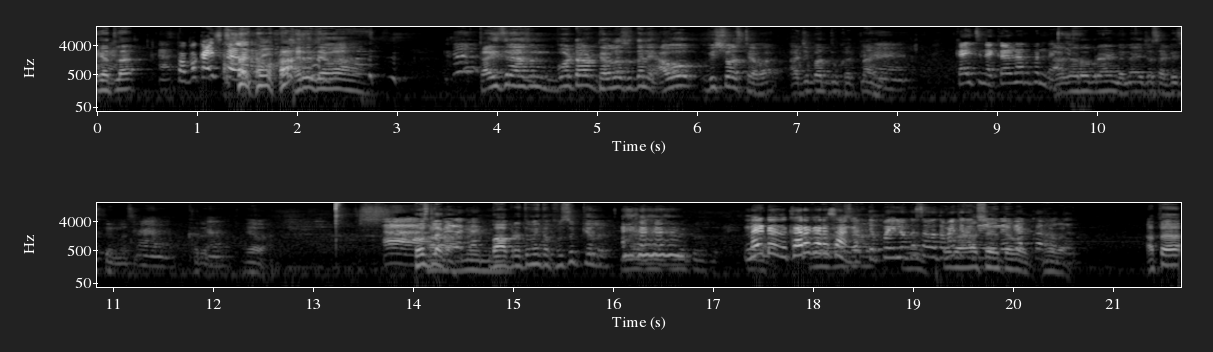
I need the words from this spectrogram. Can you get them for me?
घेतला. पप्पा काहीच नाही. अरे देवा. काहीच नाही अजून बोटावर ठेवला सुद्धा नाही. अहो विश्वास ठेवा. अजिबात दुखत नाही. हा. काहीच नाही करणार पण नाही. आगारो ब्रँड आहे ना याच्यासाठीच फेमस हा. खरं हे. बघा. हा. टोचलं का? बापरे तुम्ही तर फुसूक केलं. नाही खरं खरं सांगा. ते पहिलं कसं होतं हे माहिती बघा, का? असं ते येतं लय बघ हे. आता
